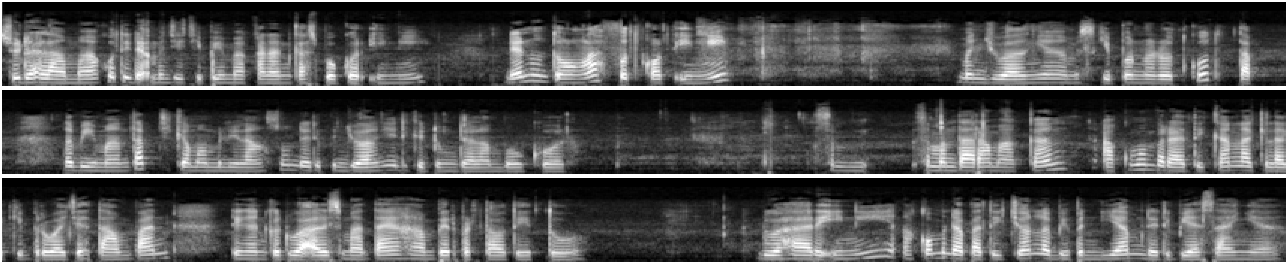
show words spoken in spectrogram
Sudah lama aku tidak mencicipi makanan khas Bogor ini, dan untunglah food court ini menjualnya meskipun menurutku tetap lebih mantap jika membeli langsung dari penjualnya di gedung dalam Bogor. Sem sementara makan, aku memperhatikan laki-laki berwajah tampan dengan kedua alis mata yang hampir bertaut itu. Dua hari ini, aku mendapati John lebih pendiam dari biasanya.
